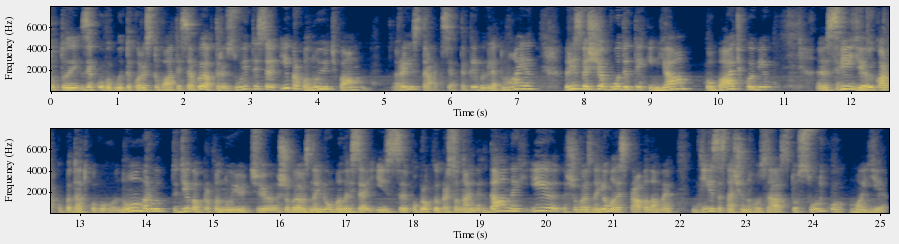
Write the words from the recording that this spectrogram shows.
тобто з якого ви будете користуватися, ви авторизуєтеся і пропонують вам реєстрація. Такий вигляд має прізвище вводити, ім'я по батькові. Е, свій картку податкового номеру. Тоді вам пропонують, е, щоб ви ознайомилися із обробкою персональних даних і щоб ви ознайомилися з правилами дії зазначеного застосунку моє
